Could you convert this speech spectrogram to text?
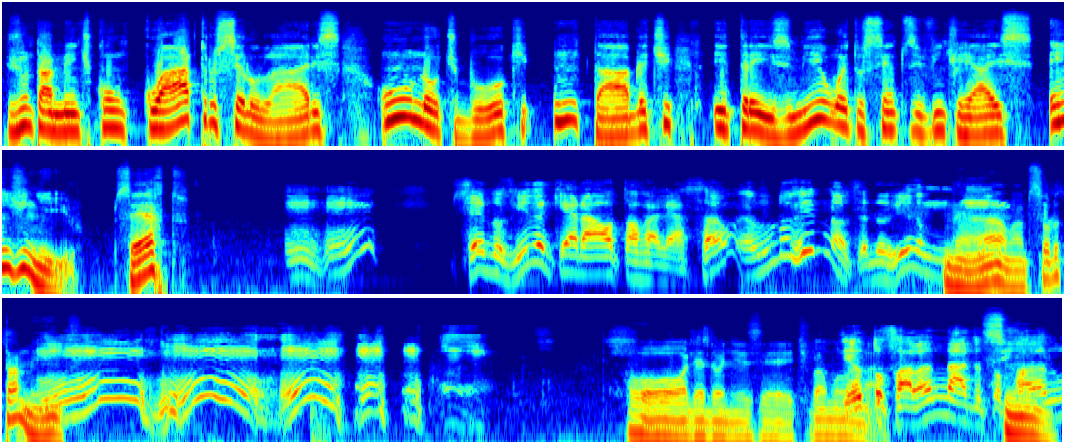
juntamente com quatro celulares, um notebook, um tablet e R$ 3.820 em dinheiro, certo? Uhum. Você duvida que era autoavaliação? Eu não duvido, não. Você duvida? Não, absolutamente. Olha, Donizete, vamos eu lá. Eu tô falando nada, eu tô Sim. falando.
